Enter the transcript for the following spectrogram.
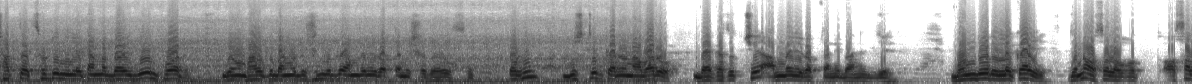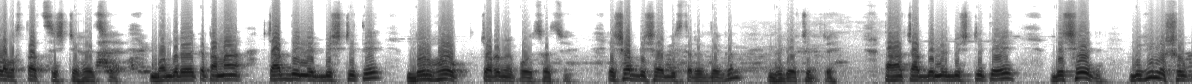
সপ্তাহে ছুটি নিলে টানা দশ দিন পর যেমন ভারত বাংলাদেশের মধ্যে আমদানি রপ্তানি শুরু হয়েছে। তবে বৃষ্টির কারণে আবারও ব্যাঘাত হচ্ছে আমদানি রপ্তানি বাণিজ্যে। বন্দর এলাকায় যেন অচল অচল অবস্থার সৃষ্টি হয়েছে। বন্দর এলাকা টানা চার দিনের বৃষ্টিতে দুর্ভোগ চরমে পৌঁছেছে। এসব বিষয়ে বিস্তারিত দেখবেন ভিডিও চিত্রে। টানা চার দিনের বৃষ্টিতে দেশের বিভিন্ন শুল্ক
